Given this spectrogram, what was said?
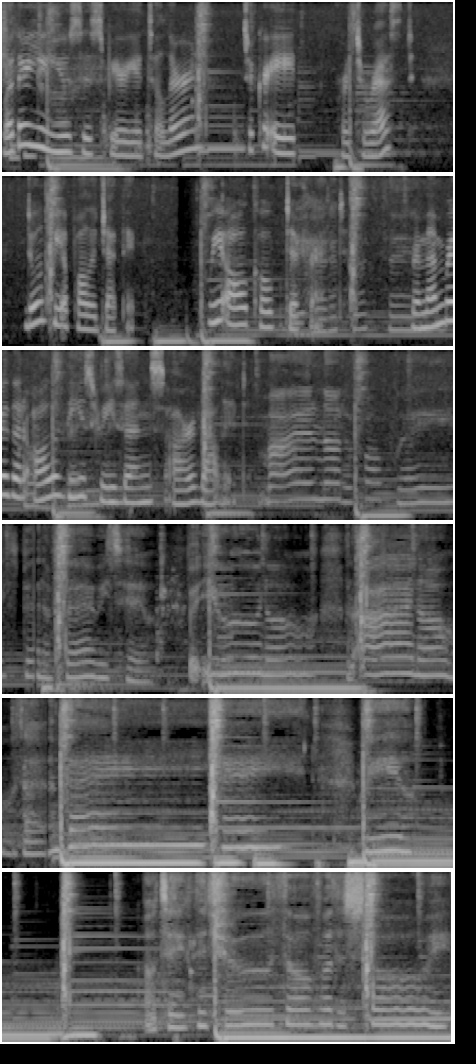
Whether you use this period to learn, to create, or to rest, don't be apologetic. We all cope different. Remember that all of these reasons are valid been a fairy tale, but you know, and I know that they ain't real. I'll take the truth over the story.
